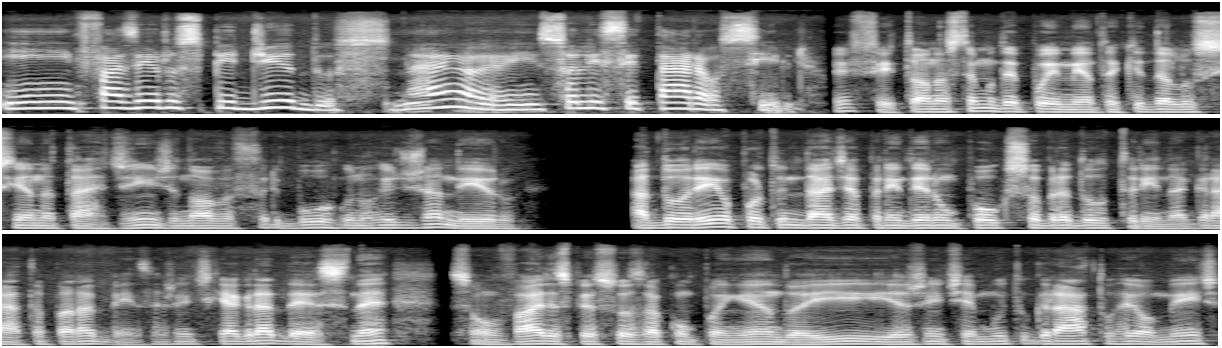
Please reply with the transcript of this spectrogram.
em fazer os pedidos, né, em solicitar auxílio. Perfeito. Ó, nós temos um depoimento aqui da Luciana Tardim, de Nova Friburgo, no Rio de Janeiro. Adorei a oportunidade de aprender um pouco sobre a doutrina. Grata, parabéns. A gente que agradece, né? São várias pessoas acompanhando aí e a gente é muito grato realmente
